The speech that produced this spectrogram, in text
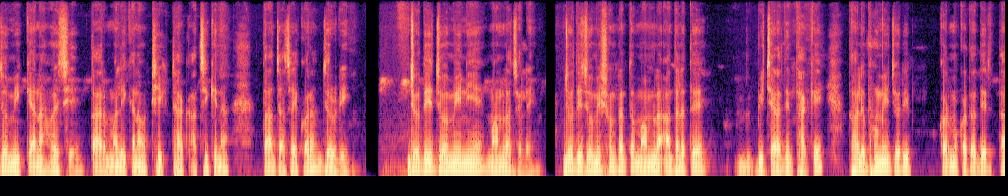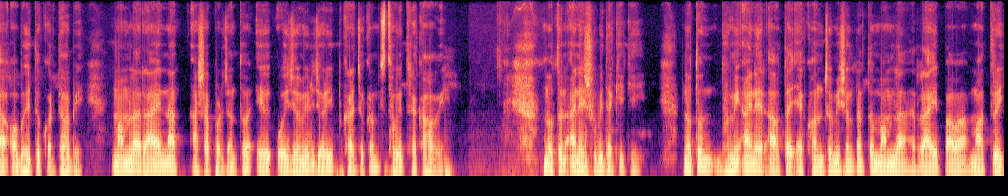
জমি কেনা হয়েছে, তার মালিকানাও ঠিকঠাক আছে কিনা তা যাচাই করা জরুরি। যদি জমি নিয়ে মামলা চলে, যদি জমি সংক্রান্ত মামলা আদালতে বিচারাধীন থাকে, তাহলে ভূমি জরিপ কর্মকর্তাদের তা অবহিত করতে হবে। মামলা রায় না আসা পর্যন্ত ওই জমির জরিপ কার্যক্রম স্থগিত রাখা হবে। নতুন আইনের সুবিধা কি কি? নতুন ভূমি আইনের আওতায় এখন জমি সংক্রান্ত মামলা রায় পাওয়া মাত্রই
